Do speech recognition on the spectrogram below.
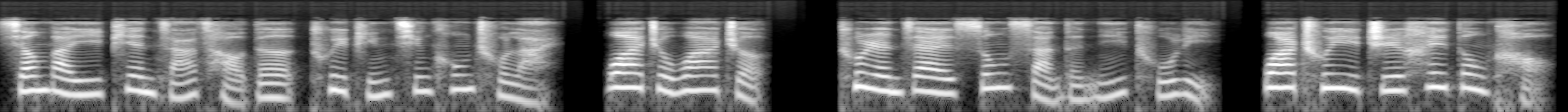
想把一片杂草的退平清空出来。挖着挖着，突然在松散的泥土里挖出一只黑洞口。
